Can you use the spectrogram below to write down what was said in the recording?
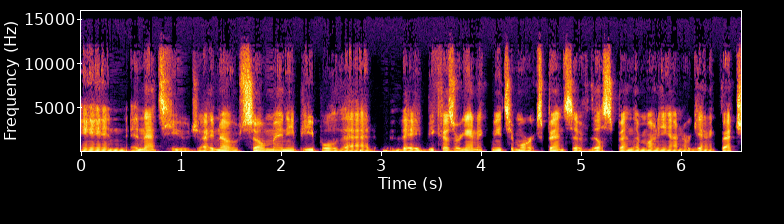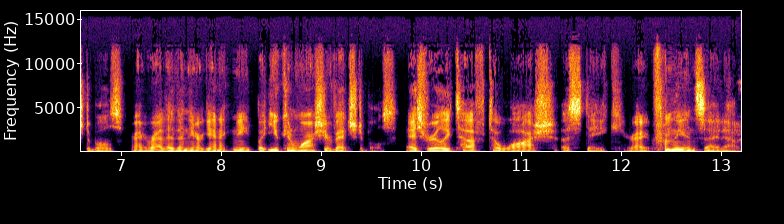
And and that's huge. I know so many people that they because organic meats are more expensive, they'll spend their money on organic vegetables, right, rather than the organic meat. But you can wash your vegetables. It's really tough to wash a steak, right, from the inside out.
